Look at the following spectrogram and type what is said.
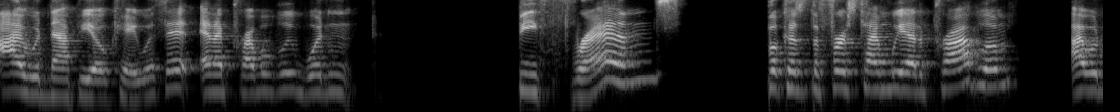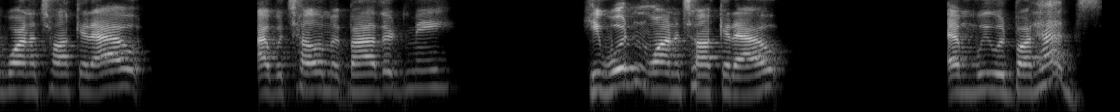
I would not be okay with it. And I probably wouldn't be friends because the first time we had a problem, I would want to talk it out. I would tell him it bothered me. He wouldn't want to talk it out. And we would butt heads.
